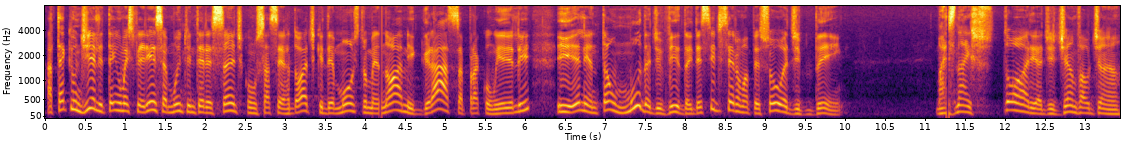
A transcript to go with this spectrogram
Até que um dia ele tem uma experiência muito interessante com um sacerdote que demonstra uma enorme graça para com ele, e ele então muda de vida e decide ser uma pessoa de bem. Mas na história de Jean Valjean,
